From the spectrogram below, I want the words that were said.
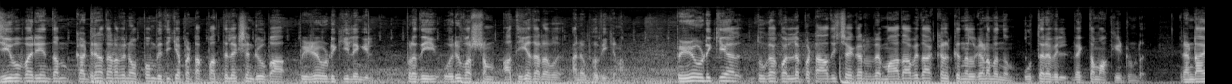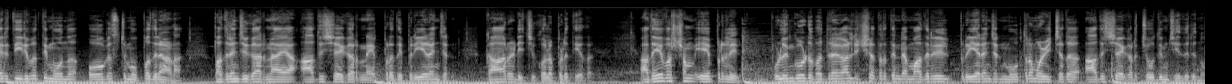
ജീവപര്യന്തം കഠിന തടവിനൊപ്പം വിധിക്കപ്പെട്ട പത്ത് ലക്ഷം രൂപ പിഴ ഒടുക്കിയില്ലെങ്കിൽ പ്രതി ഒരു വർഷം അധിക തടവ് അനുഭവിക്കണം. പിഴ ഒടുക്കിയാൽ തുക കൊല്ലപ്പെട്ട ആദിശേഖരന്റെ മാതാപിതാക്കൾക്ക് നൽകണമെന്നും ഉത്തരവിൽ വ്യക്തമാക്കിയിട്ടുണ്ട്. രണ്ടായിരത്തി ഇരുപത്തി മൂന്ന് ഓഗസ്റ്റ് മുപ്പതിനാണ് പതിനഞ്ചുകാരനായ ആദിശേഖറിനെ പ്രതി പ്രിയരഞ്ജൻ കാറടിച്ച് കൊലപ്പെടുത്തിയത്. അതേ വർഷം ഏപ്രിലിൽ പുളിങ്കോട് ഭദ്രകാളി ക്ഷേത്രത്തിന്റെ മതിലിൽ പ്രിയരഞ്ജൻ മൂത്രമൊഴിച്ചത് ആദിശേഖർ ചോദ്യം ചെയ്തിരുന്നു.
